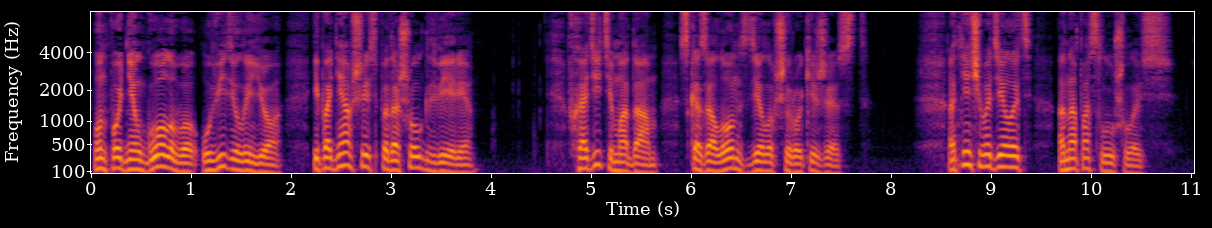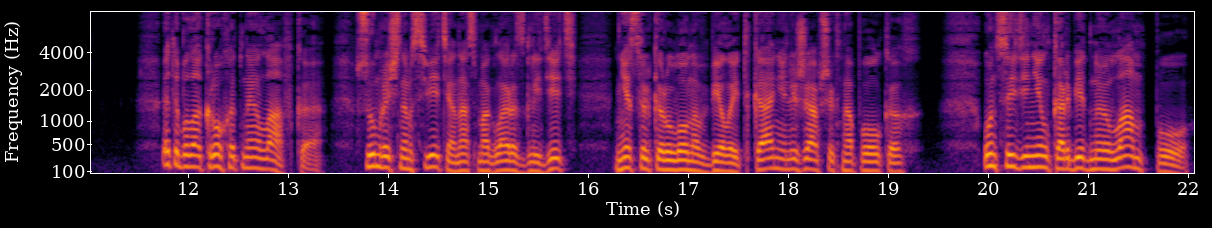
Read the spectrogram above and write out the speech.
Он поднял голову, увидел ее и, поднявшись, подошел к двери. «Входите, мадам», — сказал он, сделав широкий жест. От нечего делать она послушалась. Это была крохотная лавка. В сумрачном свете она смогла разглядеть несколько рулонов белой ткани, лежавших на полках, он соединил карбидную лампу,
